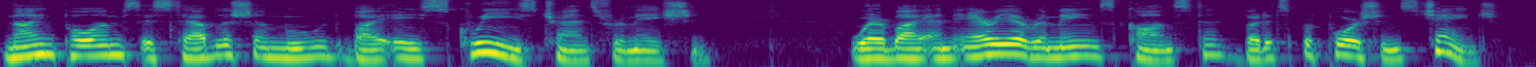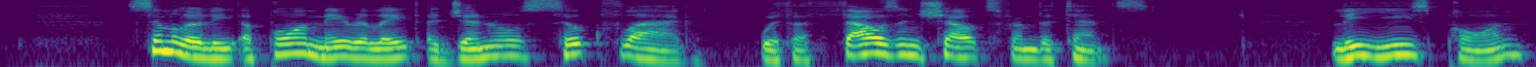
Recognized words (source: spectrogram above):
Nine poems establish a mood by a squeeze transformation, whereby an area remains constant but its proportions change. Similarly, a poem may relate a general's silk flag with a thousand shouts from the tents. Li Yi's poem,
